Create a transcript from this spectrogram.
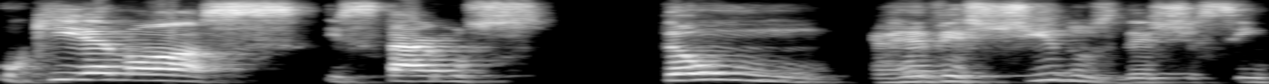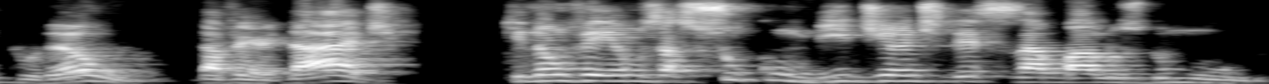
o que é nós estarmos tão revestidos deste cinturão da verdade que não venhamos a sucumbir diante desses abalos do mundo?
